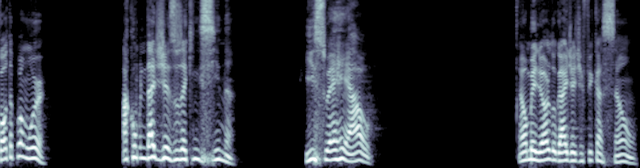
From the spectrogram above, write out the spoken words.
volta o amor. A comunidade de Jesus é que ensina. Isso é real. É o melhor lugar de edificação.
